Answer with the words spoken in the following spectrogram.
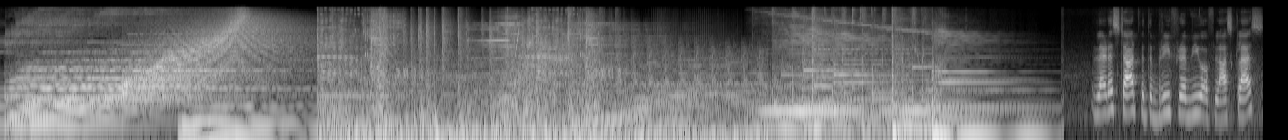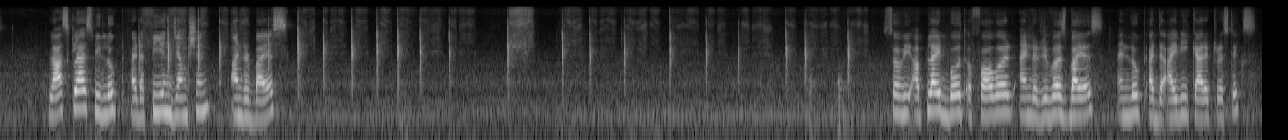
Let us start with a brief review of last class. Last class we looked at a PN junction under bias. So, we applied both a forward and a reverse bias and looked at the IV characteristics.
